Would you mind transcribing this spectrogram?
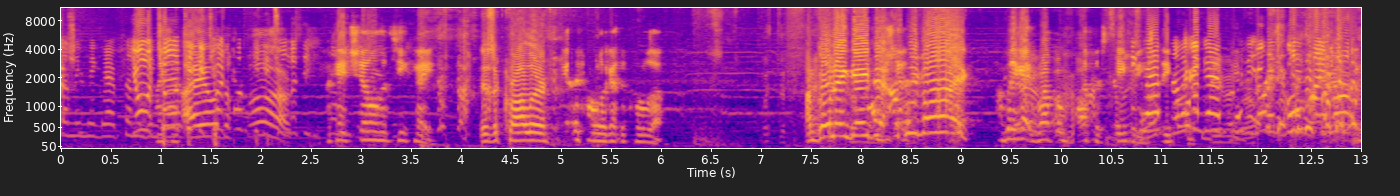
something Yo, something chill on the TK, what chill the on the TK, chill on the TK. Okay, chill on the TK. There's a crawler. Get the crawler. Get the crawler. What the I'm going to engage it. I'm Levi. I'm gonna get grab on Arthur. Save Something me. grab, Save me. something grab. Leave Save it, it, bro. save it, Oh save my it. god!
